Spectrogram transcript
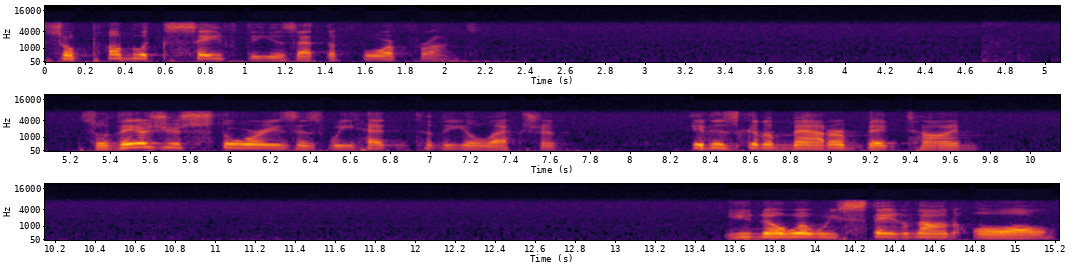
So public safety is at the forefront. So there's your stories as we head into the election. It is going to matter big time. You know where we stand on all.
